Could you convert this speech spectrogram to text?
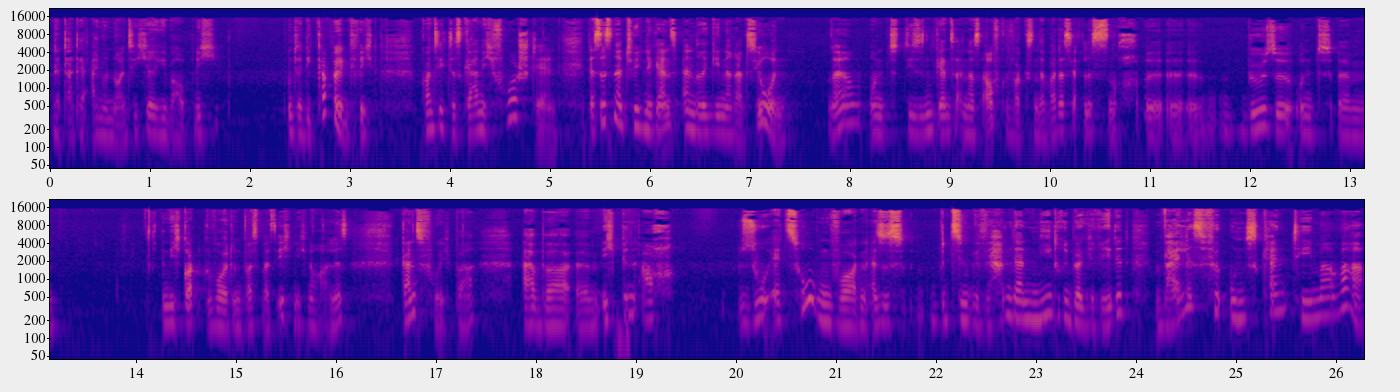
Und das hat der 91-Jährige überhaupt nicht unter die Kappe gekriegt, konnte sich das gar nicht vorstellen. Das ist natürlich eine ganz andere Generation. Ne? Und die sind ganz anders aufgewachsen. Da war das ja alles noch äh, äh, böse und ähm, nicht Gott gewollt und was weiß ich nicht noch alles. Ganz furchtbar. Aber ähm, ich bin auch so erzogen worden. Also es, wir haben da nie drüber geredet, weil es für uns kein Thema war,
